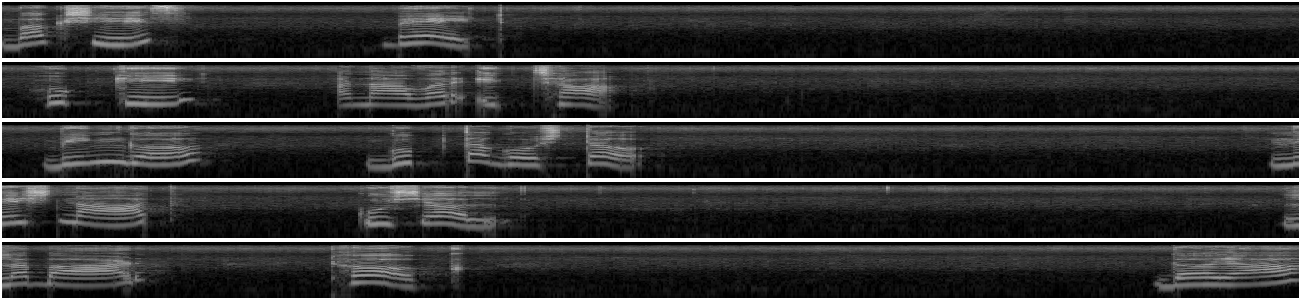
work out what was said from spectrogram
बक्षीस भेट। हुक्की, अनावर इच्छा। बिंग, गुप्त गोष्ट। निष्णात, कुशल। लबाड, ठक। दया,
